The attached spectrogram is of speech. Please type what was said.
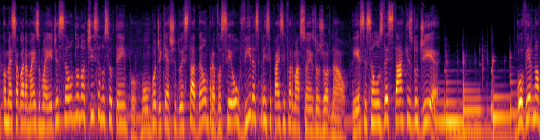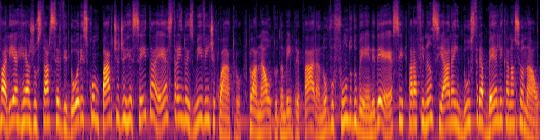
começa agora mais uma edição do Notícia no seu Tempo, um podcast do Estadão para você ouvir as principais informações do jornal. Esses são os destaques do dia. Governo avalia reajustar servidores com parte de receita extra em 2024. Planalto também prepara novo fundo do BNDES para financiar a indústria bélica nacional.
